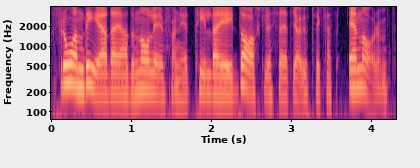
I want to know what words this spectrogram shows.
från det, där jag hade noll erfarenhet, till där jag är idag skulle jag säga att jag utvecklats enormt.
